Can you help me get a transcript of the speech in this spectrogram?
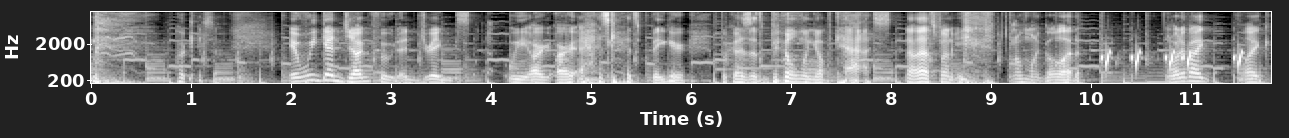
okay, so if we get junk food and drinks, we our our ass gets bigger because it's building up gas. No, that's funny. oh my god. What if I like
